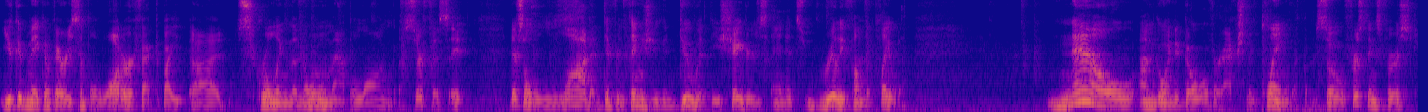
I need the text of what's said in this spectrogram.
you could make a very simple water effect by uh, scrolling the normal map along a surface. It there's a lot of different things you can do with these shaders, and it's really fun to play with. Now I'm going to go over actually playing with them. So first things first,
